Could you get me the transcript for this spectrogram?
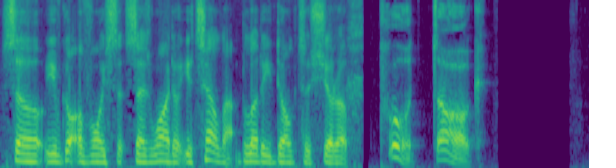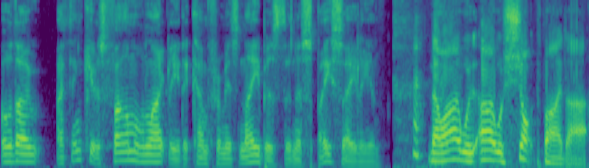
So you've got a voice that says, "Why don't you tell that bloody dog to shut up?" Poor dog. Although, I think it was far more likely to come from his neighbours than a space alien. Now I was I was shocked by that,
